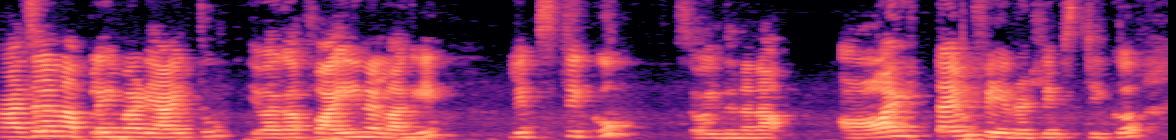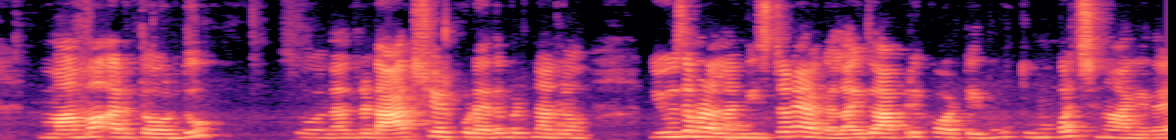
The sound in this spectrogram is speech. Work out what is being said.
ಕಾಜಲನ್ನು ಅಪ್ಲೈ ಮಾಡಿ ಆಯಿತು. ಇವಾಗ ಫೈನಲ್ ಆಗಿ ಲಿಪ್ಸ್ಟಿಕ್ಕು ಸೊ ಇದು ನನ್ನ ಆಲ್ ಟೈಮ್ ಫೇವ್ರೆಟ್ ಲಿಪ್ಸ್ಟಿಕ್ ಮಾಮ ಅರ್ಥ ಅವ್ರದ್ದು ಸೊ ನನ್ನ ಡಾರ್ಕ್ ಶೇಡ್ ಕೂಡ ಇದೆ ಬಟ್ ನಾನು ಯೂಸೇ ಮಾಡಲ್ಲ. ನಂಗೆ ಇಷ್ಟನೇ ಆಗಲ್ಲ. ಇದು ಆಪ್ರಿಕಾಟ್ ಇದು. ತುಂಬ ಚೆನ್ನಾಗಿದೆ.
